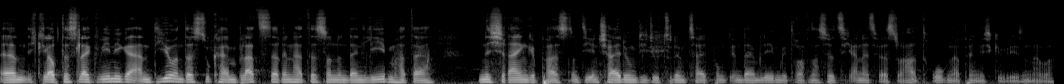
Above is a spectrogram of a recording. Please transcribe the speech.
ähm, ich glaube, das lag weniger an dir und dass du keinen Platz darin hattest, sondern dein Leben hat da nicht reingepasst. Und die Entscheidung, die du zu dem Zeitpunkt in deinem Leben getroffen hast, hört sich an, als wärst du hart drogenabhängig gewesen. Aber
